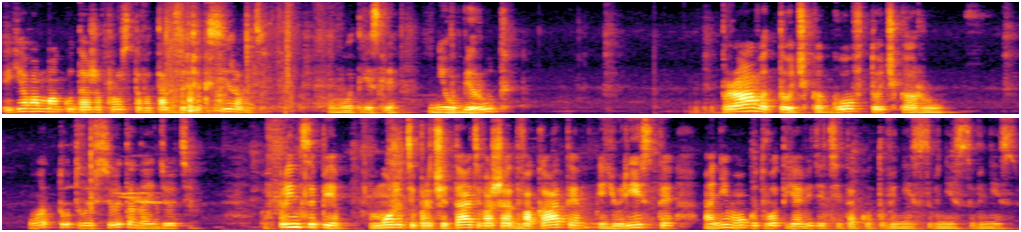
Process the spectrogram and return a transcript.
я вам могу даже просто вот так зафиксировать. Вот, если не уберут право.gov.ru. Вот тут вы все это найдете. В принципе, можете прочитать, ваши адвокаты, юристы, они могут, вот я, видите, так вот вниз, вниз, вниз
